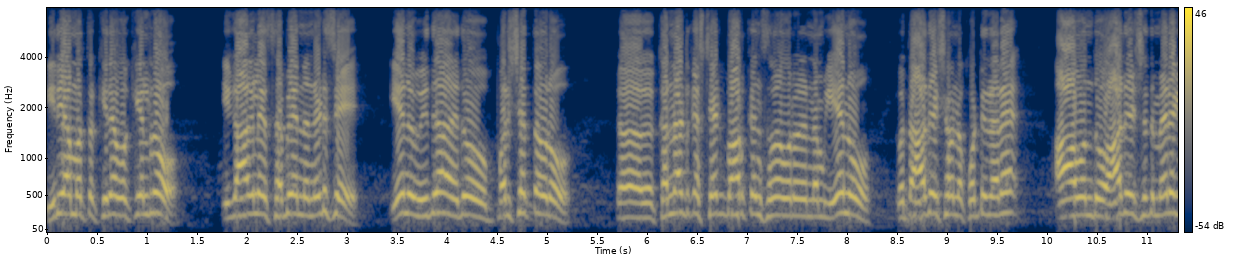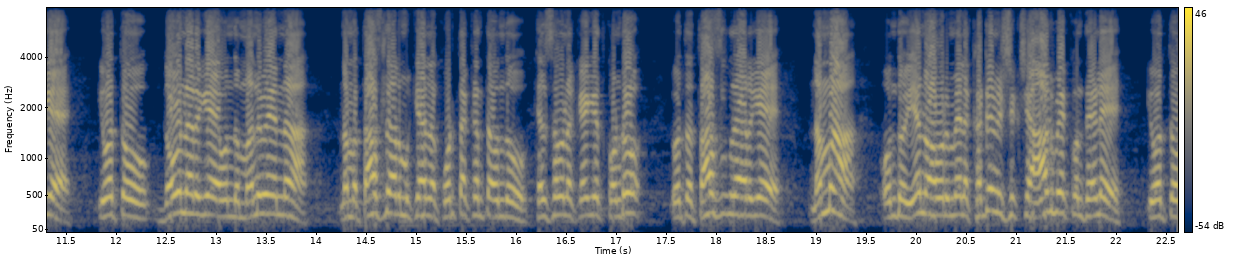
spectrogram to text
ಹಿರಿಯ ಮತ್ತು ಕಿರಿಯ ವಕೀಲರು ಈಗಾಗಲೇ ಸಭೆಯನ್ನು ನಡೆಸಿ ಏನು ವಿಧ ಇದು ಪರಿಷತ್ ಅವರು ಕರ್ನಾಟಕ ಸ್ಟೇಟ್ ಬಾರ್ ಕೌನ್ಸಿಲ್ ಅವರು ನಮ್ಗೆ ಏನು ಇವತ್ತು ಆದೇಶವನ್ನು ಕೊಟ್ಟಿದ್ದಾರೆ, ಆ ಒಂದು ಆದೇಶದ ಮೇರೆಗೆ ಇವತ್ತು ಗವರ್ನರ್ಗೆ ಒಂದು ಮನವಿಯನ್ನ ನಮ್ಮ ತಹಸೀಲ್ದಾರ್ ಮುಖೇನ ಕೊಡ್ತಕ್ಕಂಥ ಒಂದು ಕೆಲಸವನ್ನ ಕೈಗೆತ್ಕೊಂಡು ಇವತ್ತು ತಹಸೀಲ್ದಾರ್ಗೆ ನಮ್ಮ ಒಂದು ಏನು ಅವರ ಮೇಲೆ ಕಠಿಣ ಶಿಕ್ಷೆ ಆಗಬೇಕು ಅಂತ ಹೇಳಿ ಇವತ್ತು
